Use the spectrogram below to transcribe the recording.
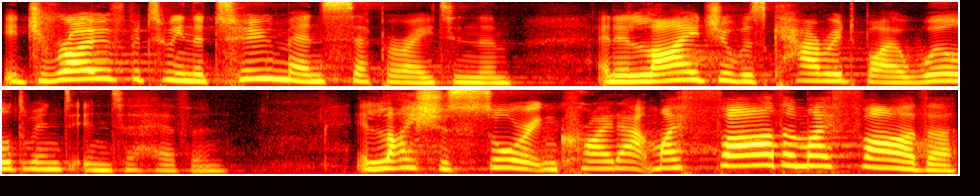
It drove between the two men, separating them, and Elijah was carried by a whirlwind into heaven. Elisha saw it and cried out, My father, my father,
